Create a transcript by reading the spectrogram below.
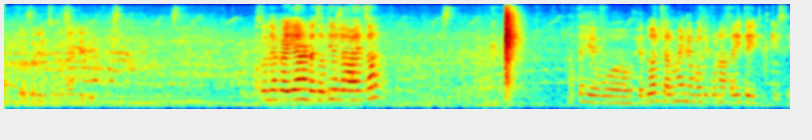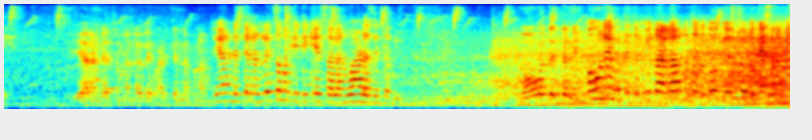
आता जर इचरी नाही गेली संध्याकाळी एरंडाचं तेल लावायचं. आता हे हे दोन चार महिन्यामध्ये पण आता इथं येतील केस या अंड्याचं म्हणलं लय वाढते ना पुन्हा. एरंडा तेला लय चमक येते केसाला वाढच येतं मी होते तर नाही? मऊ लय होते तर मी काल लावलं होतं दोन दिवस ठेवलं केसाला मी.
